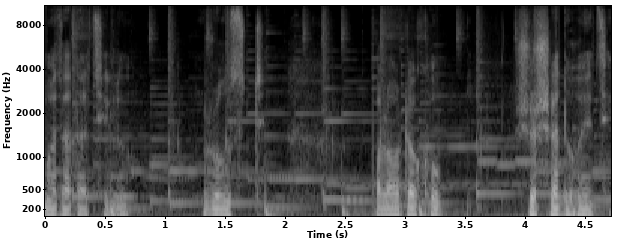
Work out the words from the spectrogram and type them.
মজাদার ছিল। রোস্ট পোলাওটা খুব সুস্বাদু হয়েছে।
